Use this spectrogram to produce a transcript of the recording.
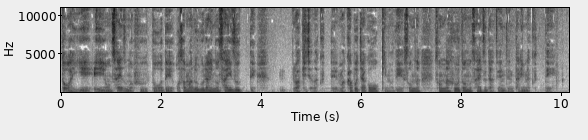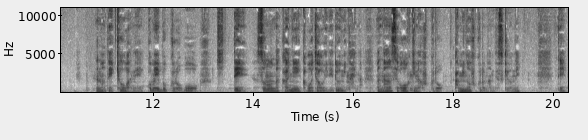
とはいえ、A4 サイズの封筒で収まるぐらいのサイズってわけじゃなくて、まあ、かぼちゃが大きいので、そんな、そんな封筒のサイズでは全然足りなくって。なので今日はね、米袋を切って、その中にかぼちゃを入れるみたいな。まあ、なんせ大きな袋、紙の袋なんですけどね。で、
